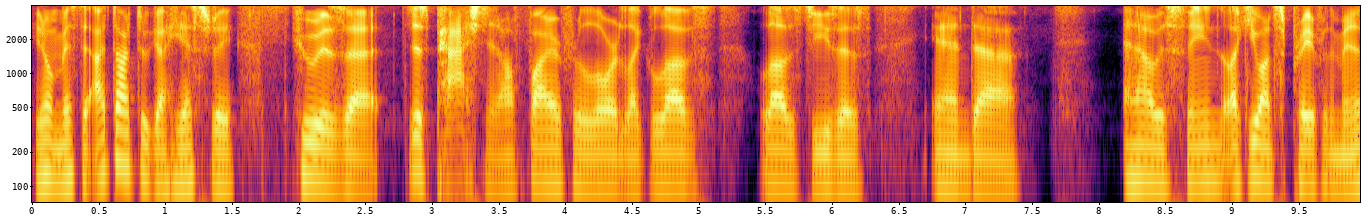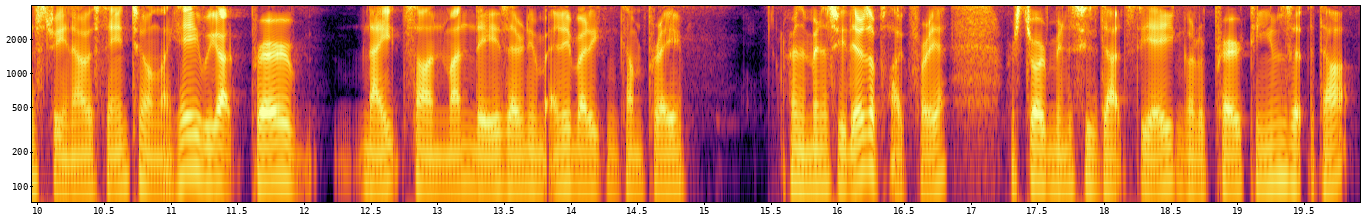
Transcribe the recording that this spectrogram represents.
you don't miss it. I talked to a guy yesterday who is uh just passionate on fire for the lord like loves loves jesus. And uh and i was saying like he wants to pray for the ministry. And i was saying to him like hey we got prayer nights on mondays. Any, anybody can come pray for the ministry there's a plug for you. restoredministries.ca you can go to prayer teams at the top.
